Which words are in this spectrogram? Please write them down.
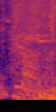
Shut down.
